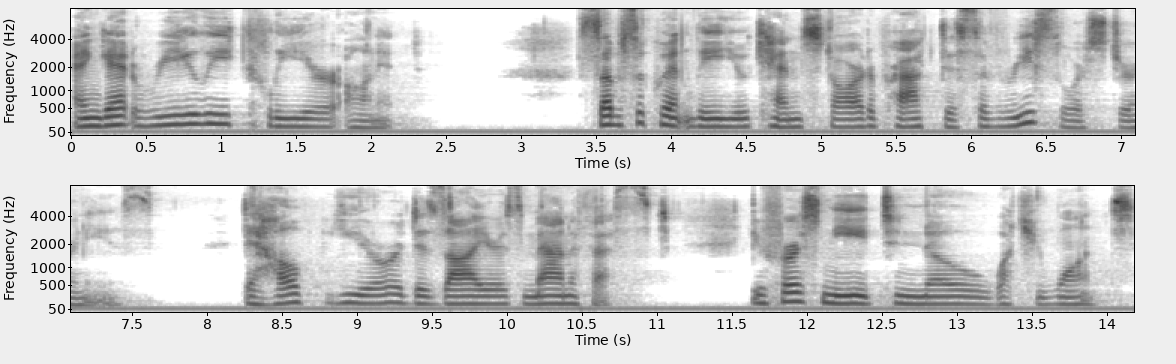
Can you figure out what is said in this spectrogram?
and get really clear on it. Subsequently, you can start a practice of resource journeys to help your desires manifest. You first need to know what you want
